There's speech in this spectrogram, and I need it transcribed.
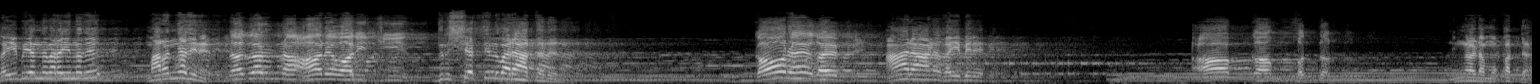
ഗൈബ് എന്ന് പറയുന്നത് മറഞ്ഞതിന്. ദൃശ്യത്തിൽ വരാത്തത്. ആരാണ് ഗൈബിൽ നിങ്ങളുടെ മുഖദ്ദർ.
